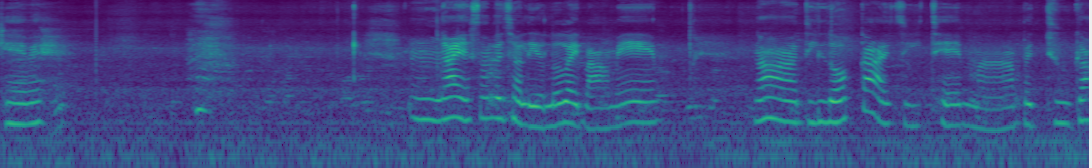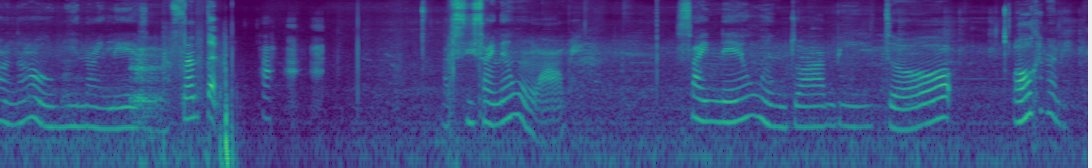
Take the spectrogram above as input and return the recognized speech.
ခဲပဲอืมငါရဲ့စမ်းသပ်ချက်လေးကိုလုပ်လိုက်ပါမယ်ငါဒီလောကကြီးထဲမှာဘယ်သူကငါ့ကိုမြင်နိုင်လဲဆိုတာစမ်းသပ်ဟာဟာဟာအစီဆိုင်နဲ့ဝင်သွားမယ်ဆိုင်နဲ့ဝင်သွားပြီးတော့အော်ခဏလေး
